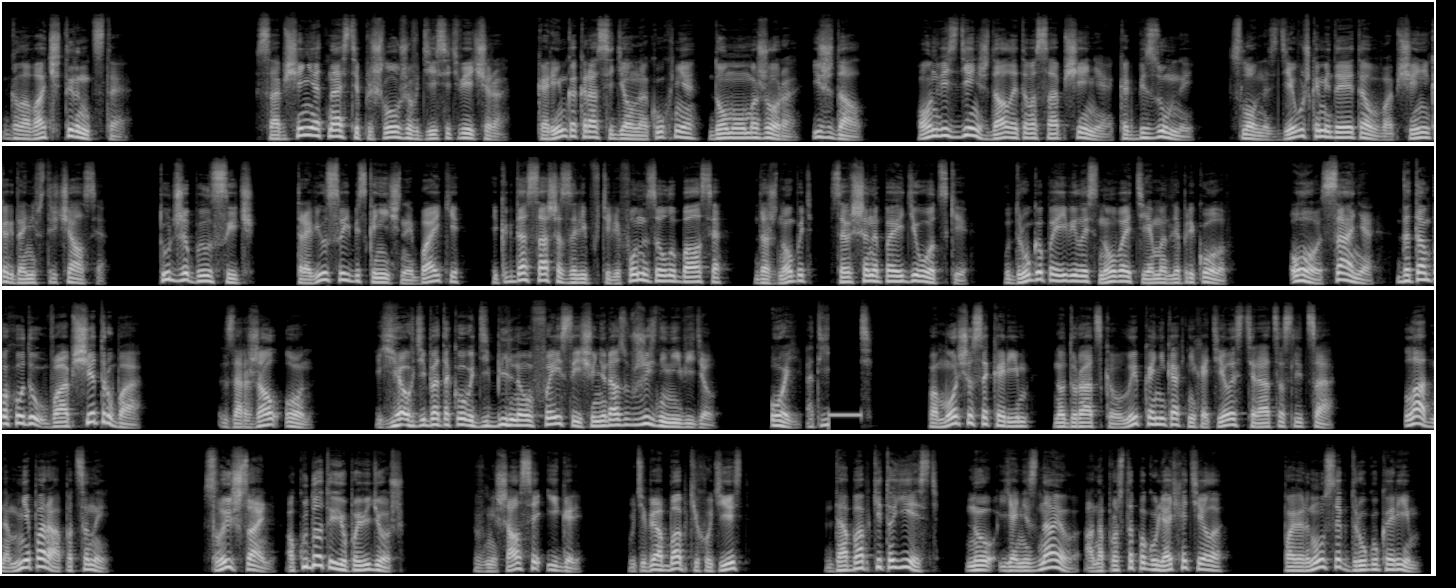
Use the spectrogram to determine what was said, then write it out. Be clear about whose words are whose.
Speaker 1: Глава 14. Сообщение от Насти пришло уже в 10 вечера. Карим как раз сидел на кухне дома у мажора и ждал. Он весь день ждал этого сообщения, как безумный, словно с девушками до этого вообще никогда не встречался. Тут же был Сыч, травил свои бесконечные байки, и когда Саша залип в телефон и заулыбался, должно быть, совершенно по-идиотски, у друга появилась новая тема для приколов. «О, Саня, да там, походу, вообще труба!» Заржал он. «Я у тебя такого дебильного фейса еще ни разу в жизни не видел!» «Ой, отъебать!» Поморщился Карим, но дурацкая улыбка никак не хотела стираться с лица. «Ладно, мне пора, пацаны!» «Слышь, Сань, а куда ты ее поведешь?» Вмешался Игорь. «У тебя бабки хоть есть?» «Да бабки-то есть. но я не знаю, она просто погулять хотела». Повернулся к другу Карим.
